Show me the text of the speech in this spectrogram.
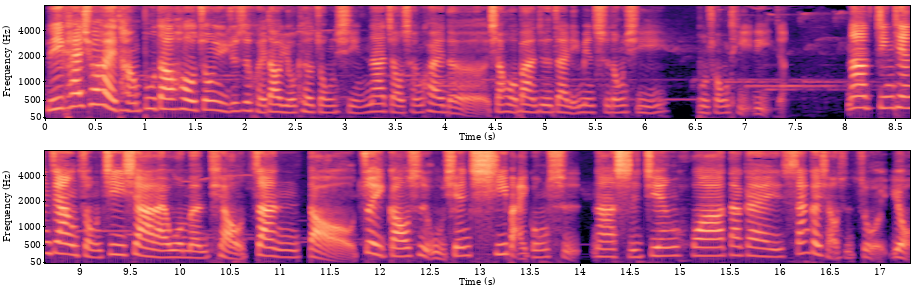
离开秋海棠步道后，终于就是回到游客中心。那脚程快的小伙伴就是在里面吃东西补充体力，这样。那今天这样总计下来，我们挑战到最高是五千七百公尺，那时间花大概三个小时左右。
